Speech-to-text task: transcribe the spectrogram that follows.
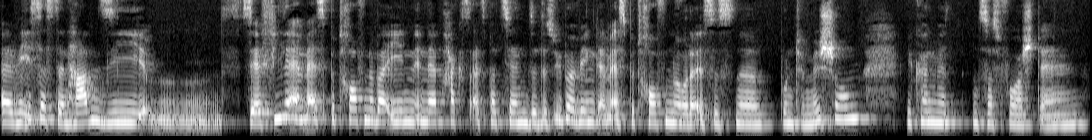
Äh, wie ist das denn? Haben Sie ähm, sehr viele MS-Betroffene bei Ihnen in der Praxis als Patienten? Sind es überwiegend MS-Betroffene oder ist es eine bunte Mischung? Wie können wir uns das vorstellen?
